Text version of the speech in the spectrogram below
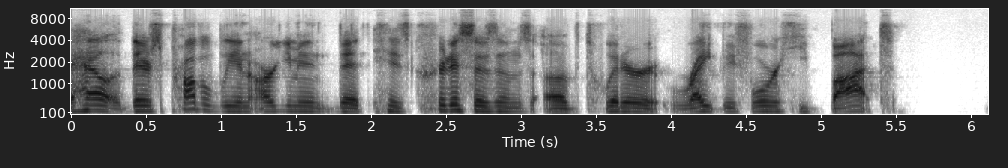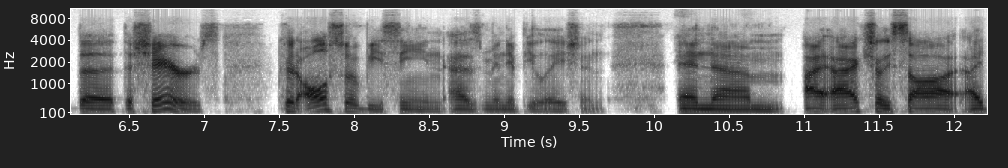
hell, there's probably an argument that his criticisms of Twitter right before he bought the the shares could also be seen as manipulation. And um, I, I actually saw I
